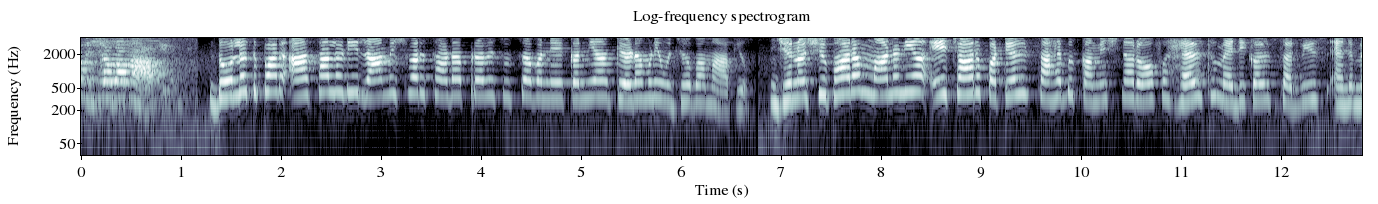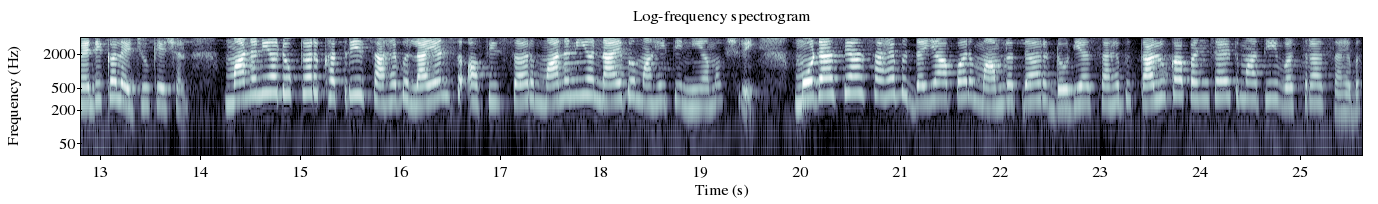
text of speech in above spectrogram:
બુઝાવવામાં આવ્યો દોલત પર આશાલડી રામેશ્વર શાળા પ્રવેશ ઉત્સવ અને કન્યા કેળવણી ઉજવવામાં આવ્યો. જેનો શુભારંભ માનનીય એચ આર પટેલ સાહેબ, commissioner of health, medical service and medical education. માનનીય ડૉક્ટર ખત્રી સાહેબ, લાયન્સ ઓફિસર, માનનીય નાયબ માહિતી નિયામક શ્રી. મોડાસિયા સાહેબ, દયાપર મામલતદાર, ડોડિયા સાહેબ, તાલુકા પંચાયતમાંથી વસ્ત્રા સાહેબ.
